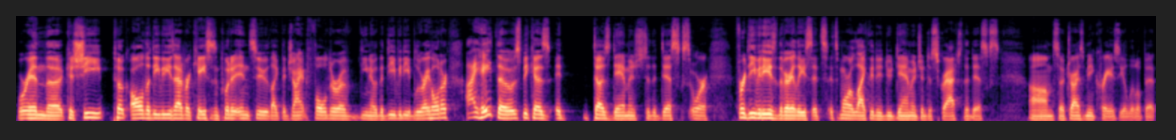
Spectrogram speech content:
were in the because she took all the DVDs out of her cases and put it into like the giant folder of you know the DVD Blu-ray holder. I hate those because it does damage to the discs or for DVDs at the very least it's it's more likely to do damage and to scratch the discs. Um, so it drives me crazy a little bit.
